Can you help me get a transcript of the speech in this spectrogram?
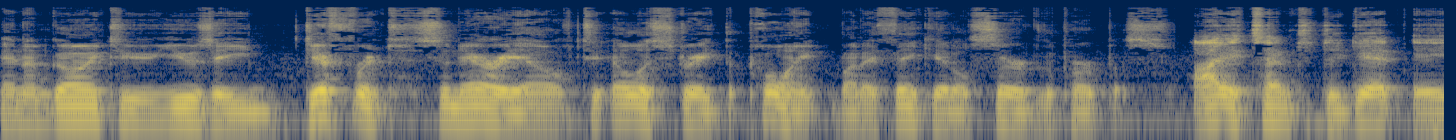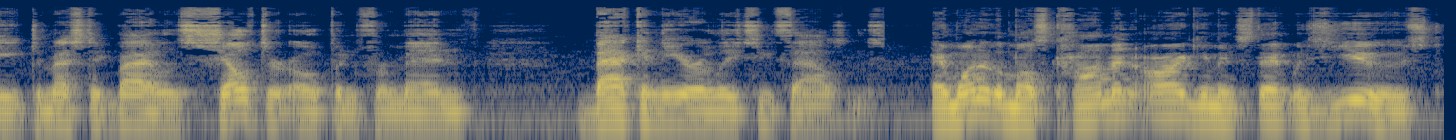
And I'm going to use a different scenario to illustrate the point, but I think it'll serve the purpose. I attempted to get a domestic violence shelter open for men back in the early 2000s. And one of the most common arguments that was used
